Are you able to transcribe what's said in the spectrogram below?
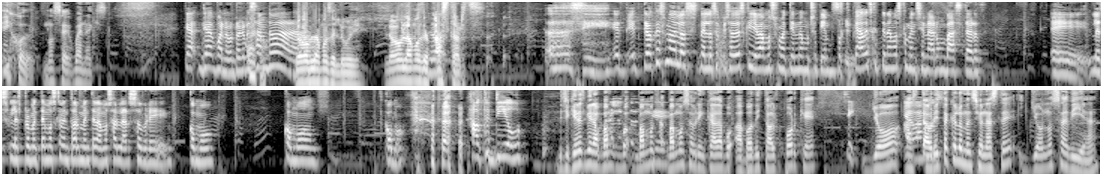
hijo de, no sé, bueno, X. Ya, ya, bueno, regresando a... Luego hablamos de Louis, luego hablamos de Bastards. Ah, sí, eh, eh, creo que es uno de los, de los episodios que llevamos prometiendo mucho tiempo, porque cada vez que tenemos que mencionar un Bastard, eh, les, les, prometemos que eventualmente vamos a hablar sobre cómo, cómo, cómo, how to deal. Si quieres, mira, vamos, vamos, vamos a brincar a, Body Talk porque yo, hasta ahorita que lo mencionaste, yo no sabía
